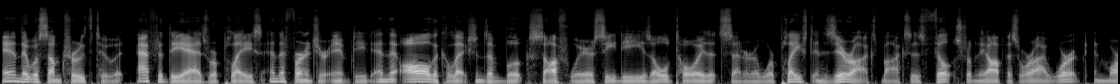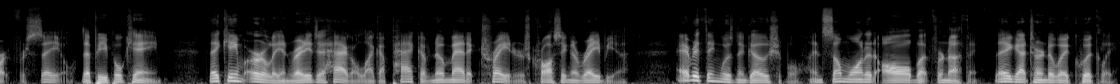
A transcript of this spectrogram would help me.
and there was some truth to it. After the ads were placed and the furniture emptied, and the, all the collections of books, software, CDs, old toys, etc., were placed in Xerox boxes filched from the office where I worked and marked for sale, the people came. They came early and ready to haggle like a pack of nomadic traders crossing Arabia. Everything was negotiable, and some wanted all but for nothing. They got turned away quickly,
